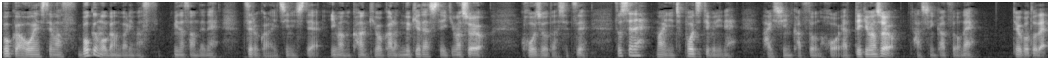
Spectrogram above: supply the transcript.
僕は応援してます。僕も頑張ります。皆さんでね、ゼロから1にして、今の環境から抜け出していきましょうよ。工場脱出。そしてね、毎日ポジティブにね、配信活動の方やっていきましょうよ。発信活動ね。ということで、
